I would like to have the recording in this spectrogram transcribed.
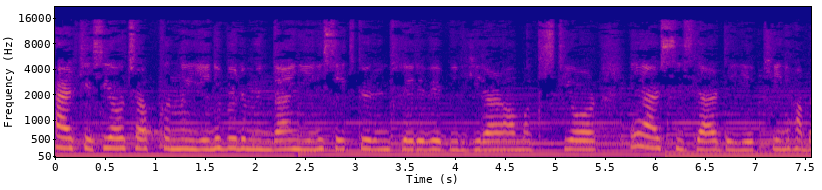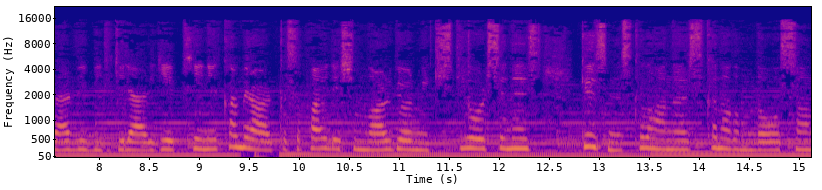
Herkes Yalı Çapkın'ın yeni bölümünden yeni set görüntüleri ve bilgiler almak istiyor. Eğer sizler de yepyeni haber ve bilgiler, yepyeni kamera arkası paylaşımlar görmek istiyorsanız gözünüz kulağınız kanalımda olsun.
